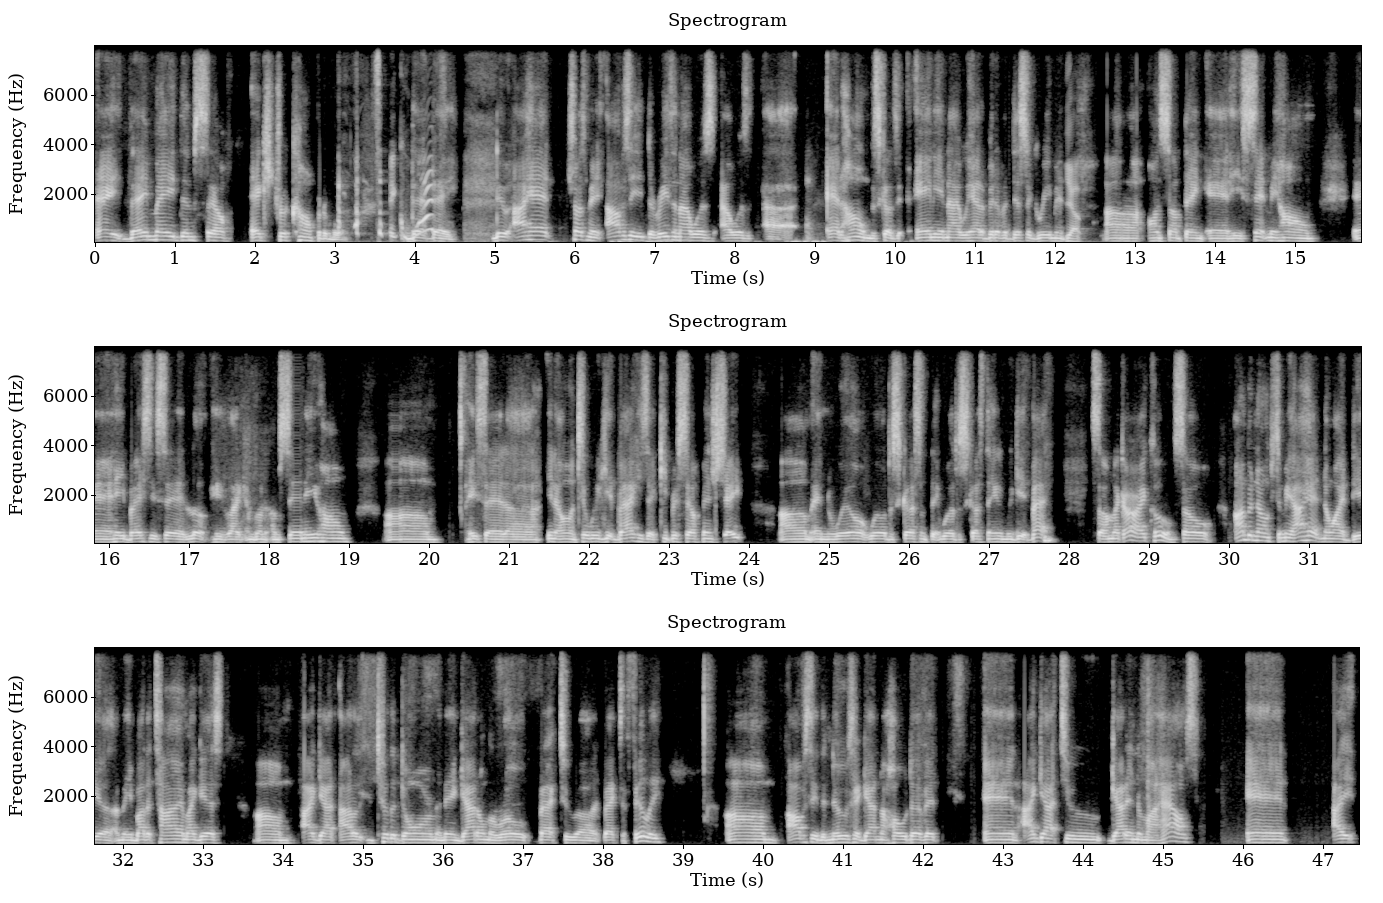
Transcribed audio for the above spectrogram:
Hey, they made themselves extra comfortable like, that what? day, dude. I had trust me. Obviously, the reason I was I was uh, at home is because Andy and I we had a bit of a disagreement yep. uh, on something, and he sent me home, and he basically said, "Look, he's like, I'm going, I'm sending you home." Um, he said, uh, "You know, until we get back," he said, "Keep yourself in shape, um, and we'll we'll discuss something. We'll discuss things when we get back." So I'm like, "All right, cool." So unbeknownst to me, I had no idea. I mean, by the time I guess um, I got out of, to the dorm and then got on the road back to uh, back to Philly. Um, obviously, the news had gotten a hold of it, and I got to got into my house, and I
